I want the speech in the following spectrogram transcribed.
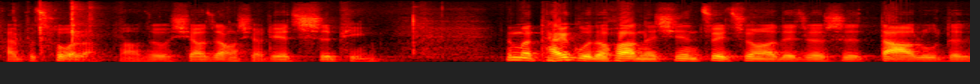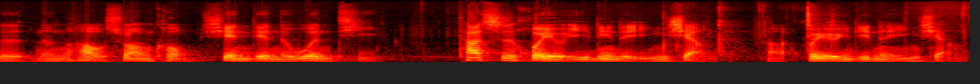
还不错了啊，就小涨小跌持平。那么台股的话呢，现在最重要的就是大陆这个能耗双控限电的问题，它是会有一定的影响的啊，会有一定的影响的。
